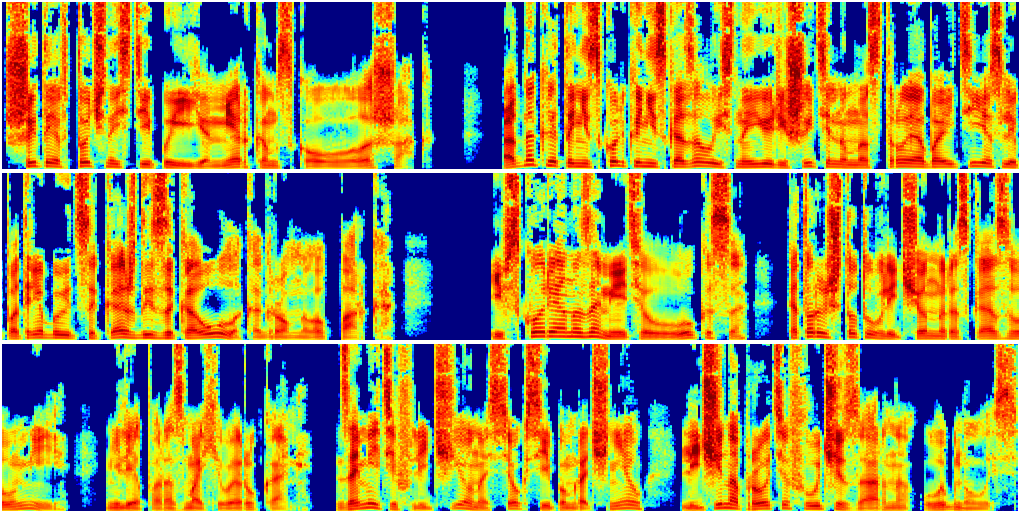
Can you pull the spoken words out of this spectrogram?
сшитое в точности по ее меркам, сковывало шаг. Однако это нисколько не сказалось на ее решительном настрое обойти, если потребуется каждый закоулок огромного парка. И вскоре она заметила Лукаса, который что-то увлеченно рассказывал Мии, нелепо размахивая руками. Заметив Личи, он осекся и помрачнел, Личи, напротив, лучезарно улыбнулась.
